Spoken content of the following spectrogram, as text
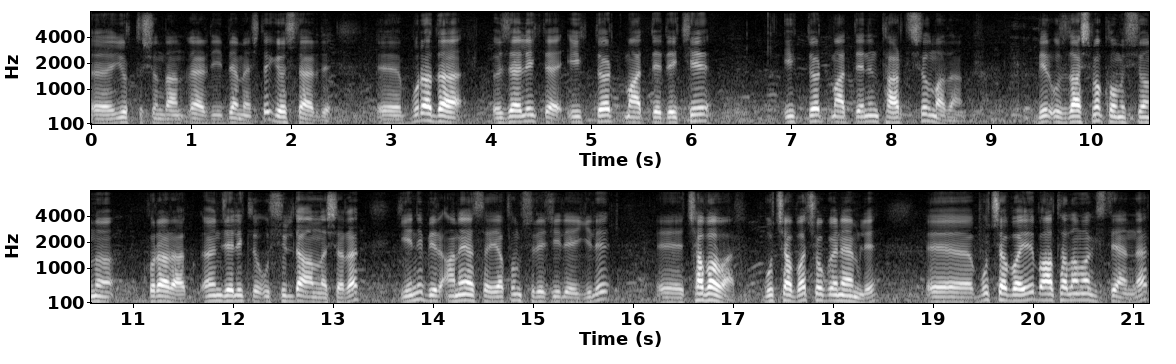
e, yurt dışından verdiği demeçte gösterdi. E, burada özellikle ilk dört maddedeki ilk dört maddenin tartışılmadan bir uzlaşma komisyonu kurarak, öncelikle usulde anlaşarak yeni bir anayasa yapım süreciyle ilgili e, çaba var. Bu çaba çok önemli. E, bu çabayı baltalamak isteyenler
